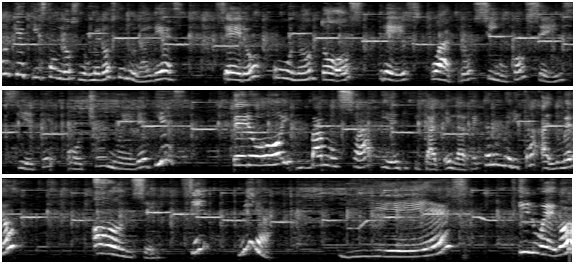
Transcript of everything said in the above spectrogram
Porque aquí están los números del 1 al 10. 0, 1, 2, 3, 4, 5, 6, 7, 8, 9, 10. Pero hoy vamos a identificar en la recta numérica al número 11. ¿Sí? Mira. 10 y luego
